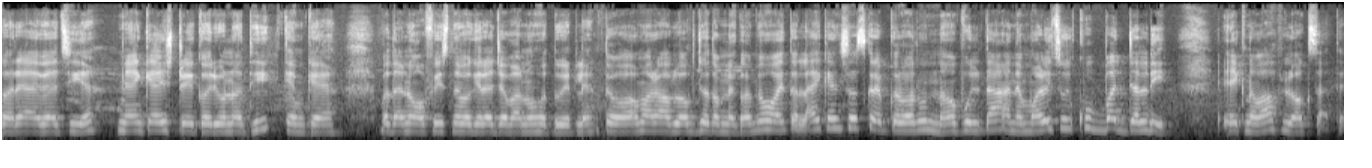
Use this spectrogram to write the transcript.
ઘરે આવ્યા છીએ. ને ક્યાંય સ્ટે કર્યો નથી, કેમ કે બધાને ઓફિસને વગેરે જવાનું હતું એટલે. તો અમારો આ બ્લોગ જો તમને ગમ્યો હોય તો લાઇક એન્ડ સબસ્ક્રાઈબ કરવાનું ન ભૂલતા અને મળીશું ખૂબ જ જલ્દી એક નવા બ્લોગ સાથે.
